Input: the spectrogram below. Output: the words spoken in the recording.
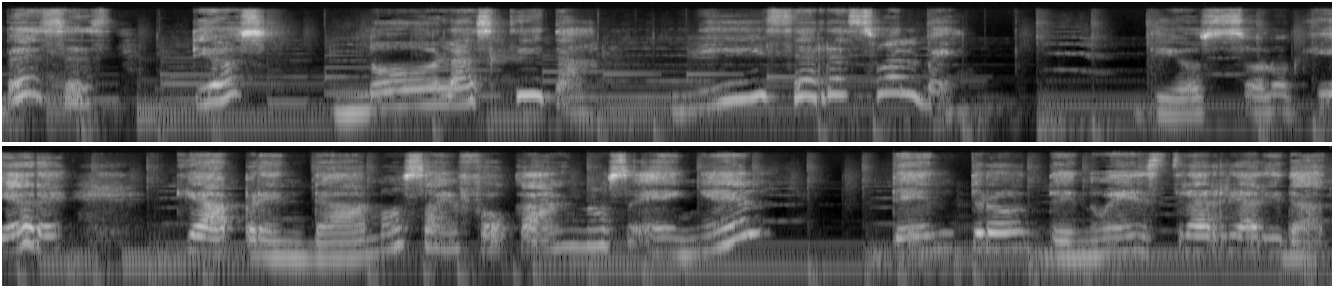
veces Dios no las quita ni se resuelve. Dios solo quiere que aprendamos a enfocarnos en Él dentro de nuestra realidad.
